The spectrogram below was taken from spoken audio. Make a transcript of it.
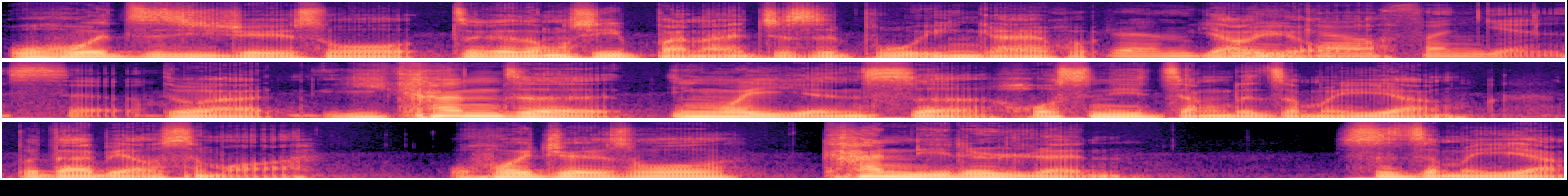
我会自己觉得说这个东西本来就是不应该会要有要分颜色，对吧、你看着因为颜色或是你长得怎么样，不代表什么啊，我会觉得说看你的人是怎么样，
